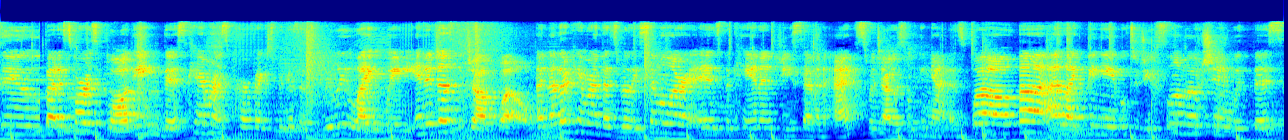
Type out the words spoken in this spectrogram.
zoom. But as far as vlogging, this camera is perfect because it's really lightweight and it does the job well. Another camera that's really similar is the Canon G7X, which I was looking at as well. But I like being able to do slow motion with this,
